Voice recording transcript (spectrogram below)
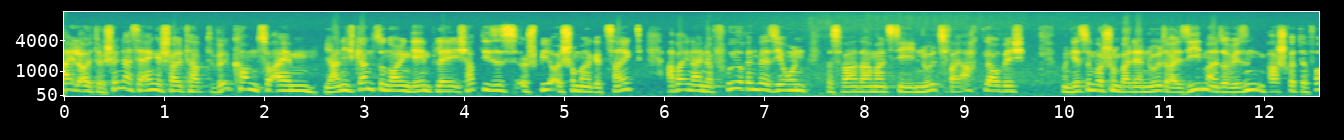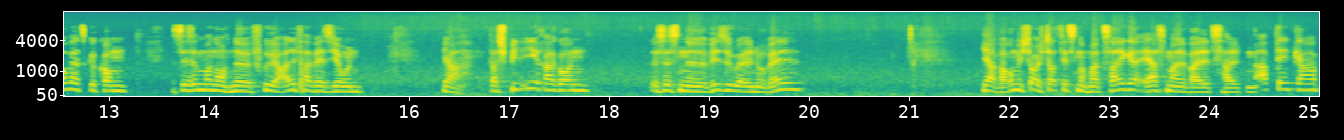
Hi Leute, schön, dass ihr eingeschaltet habt. Willkommen zu einem, ja nicht ganz so neuen Gameplay. Ich habe dieses Spiel euch schon mal gezeigt, aber in einer früheren Version. Das war damals die 028, glaube ich. Und jetzt sind wir schon bei der 037, also wir sind ein paar Schritte vorwärts gekommen. Es ist immer noch eine frühe Alpha-Version. Ja, das Spiel Iragon, es ist eine visuelle Novelle, ja, warum ich euch das jetzt nochmal zeige, erstmal, weil es halt ein Update gab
